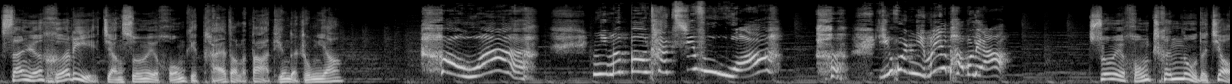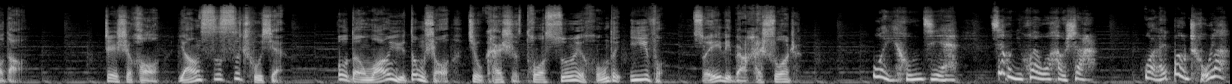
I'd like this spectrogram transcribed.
三人合力将孙卫红给抬到了大厅的中央。好啊！你们帮他欺负我，哼！一会儿你们也跑不了。孙卫红嗔怒的叫道。这时候，杨思思出现，不等王宇动手，就开始脱孙卫红的衣服，嘴里边还说着：“卫红姐，叫你坏我好事儿，我来报仇了。”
